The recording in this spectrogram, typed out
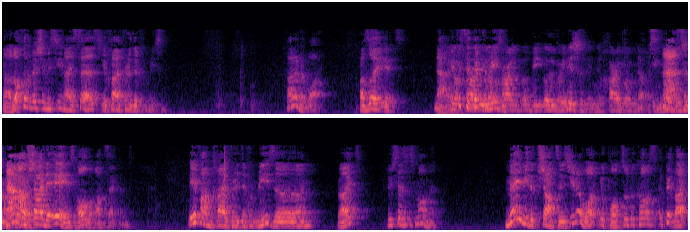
The halacha of the Mishnah Sinai says you're for a different reason. I don't know why. Azoi it is. Now, if it's a different reason. You're not over in Issa then. You're chayiv over No, so being now, over so now else. Shaila is, hold on one second. If I'm Chai for a different reason, right? Who says it's moment? Maybe the Pshat is, you know what, you're Potter because a bit like,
